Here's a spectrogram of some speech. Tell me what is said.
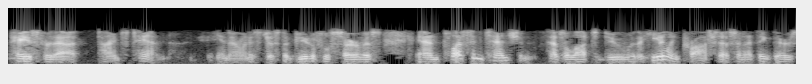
pays for that times ten you know, and it's just a beautiful service. And plus intention has a lot to do with the healing process. And I think there's,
